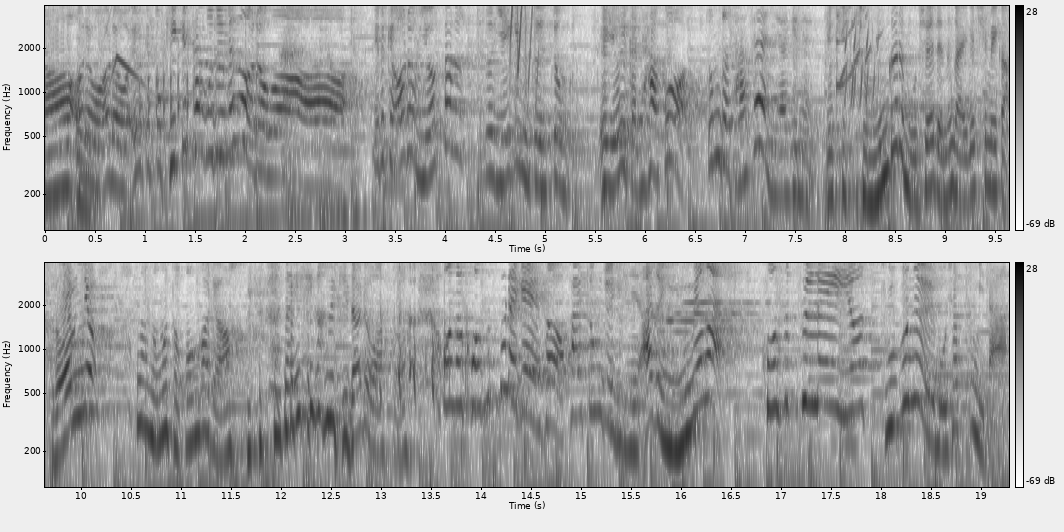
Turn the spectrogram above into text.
아 어려워 어려워. 이렇게 또 깊게 파고들면 어려워. 이렇게 어려운 역사적 얘기는 좀 여기까지 하고 좀 더 자세한 이야기는 역시 전문가를 모셔야 되는 거 알겠습니까? 그럼요. 나 너무 덕건거려. 나 이 시간을 기다려왔어. 오늘 코스프레계에서 활동 중이신 아주 유명한 코스플레이어 두 분을 모셨습니다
